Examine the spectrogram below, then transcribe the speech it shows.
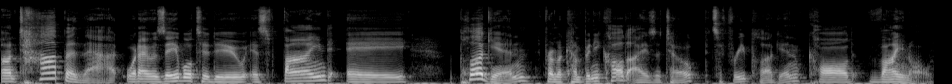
on top of that, what I was able to do is find a plugin from a company called iZotope. It's a free plugin called Vinyl.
